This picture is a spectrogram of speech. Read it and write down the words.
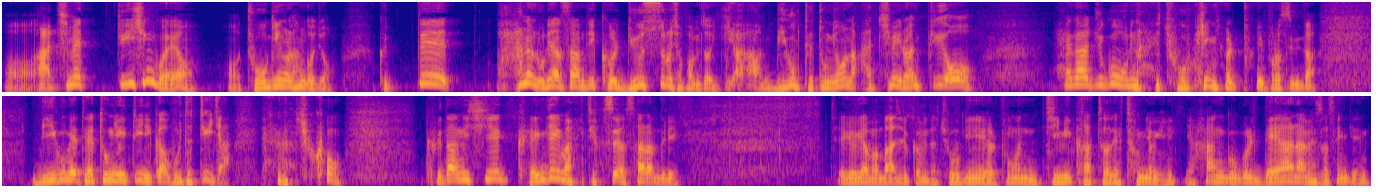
어, 아침에 뛰신 거예요. 어, 조깅을 한 거죠. 그때 많은 우리나라 사람들이 그걸 뉴스로 접하면서 야 미국 대통령은 아침에 일어나면 뛰어 해가지고 우리나라에 조깅 열풍이 불었습니다. 미국의 대통령이 뛰니까 우리도 뛰자 해가지고 그 당시에 굉장히 많이 뛰었어요 사람들이. 제 기억이 아마 맞을 겁니다. 조깅의 열풍은 지미 카터 대통령이 한국을 내한하면서 생긴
